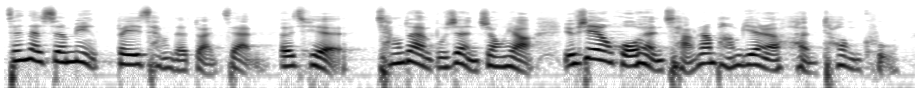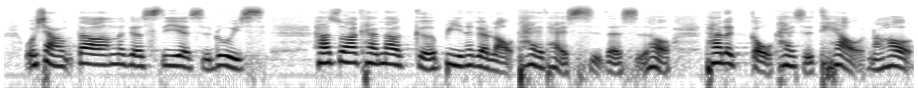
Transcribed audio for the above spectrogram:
真的，生命非常的短暂，而且长短不是很重要。有些人活很长，让旁边人很痛苦。我想到那个 C.S. 路易斯，他说他看到隔壁那个老太太死的时候，他的狗开始跳，然后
